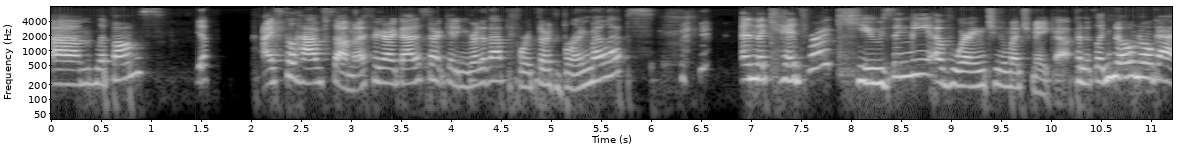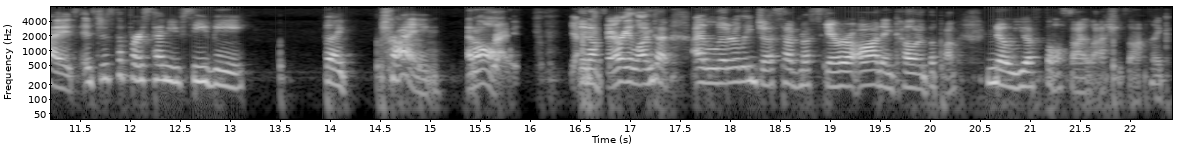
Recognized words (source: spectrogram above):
um, lip balms? Yep. I still have some and I figure I gotta start getting rid of that before it starts burning my lips. and the kids were accusing me of wearing too much makeup. And it's like, no, no, guys, it's just the first time you've seen me like trying at all Right. Yeah. in a very long time. I literally just have mascara on and colored the pump. No, you have false eyelashes on. Like,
